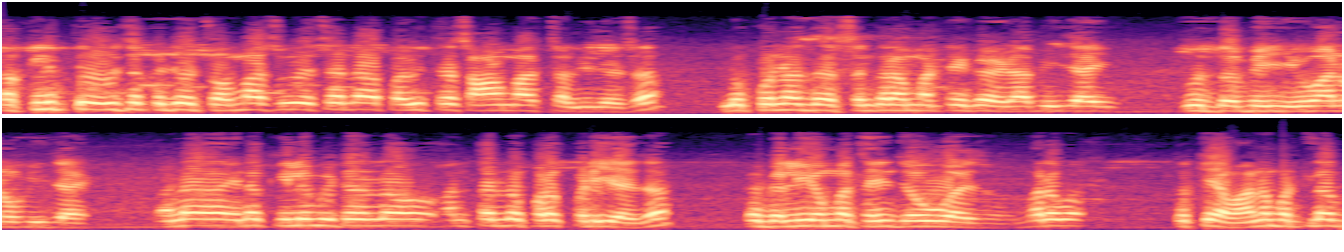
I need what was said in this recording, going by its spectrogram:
તકલીફ તો એવું છે કે જો ચોમાસું છે ને પવિત્ર શ્રાવણ માસ ચાલી રહ્યો છે લોકોના દર્શન કરવા માટે ગયડા બી જાય વૃદ્ધો બી યુવાનો બી જાય અને એનો કિલોમીટરનો અંતરનો ફરક પડી જાય છે કે ગલીઓમાં થઈને જવું હોય છે. બરોબર? તો કહેવાનો મતલબ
